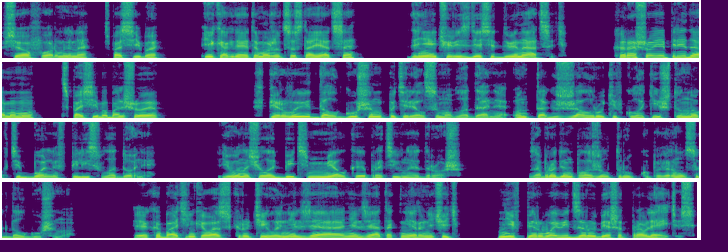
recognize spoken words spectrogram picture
Все оформлено. Спасибо. И когда это может состояться? Дней через десять-двенадцать. Хорошо, я передам ему. Спасибо большое. Впервые Долгушин потерял самообладание. Он так сжал руки в кулаки, что ногти больно впились в ладони. Его начала бить мелкая противная дрожь. Забродин положил трубку, повернулся к Долгушину. «Эх, батенька вас скрутило. Нельзя, нельзя так нервничать. Не впервой ведь за рубеж отправляетесь.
